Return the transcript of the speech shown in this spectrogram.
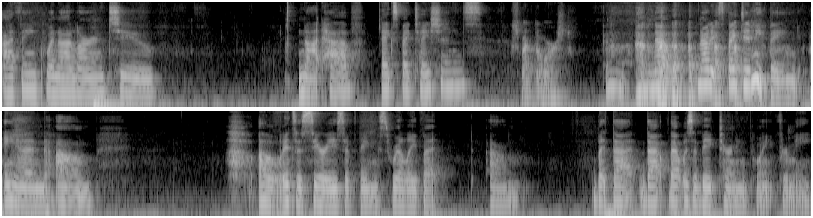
I think when I learned to not have expectations, Expect the worst. No, not expect anything. And um, oh, it's a series of things, really. But um, but that that that was a big turning point for me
